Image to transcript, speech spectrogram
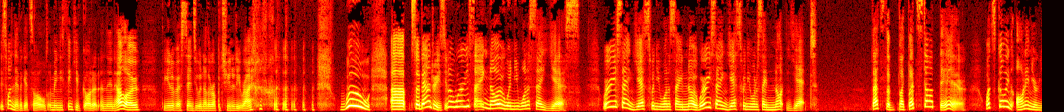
This one never gets old. I mean, you think you've got it, and then hello, the universe sends you another opportunity, right? Woo! Uh, so, boundaries. You know, where are you saying no when you want to say yes? Where are you saying yes when you want to say no? Where are you saying yes when you want to say not yet? That's the, like, let's start there. What's going on in your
